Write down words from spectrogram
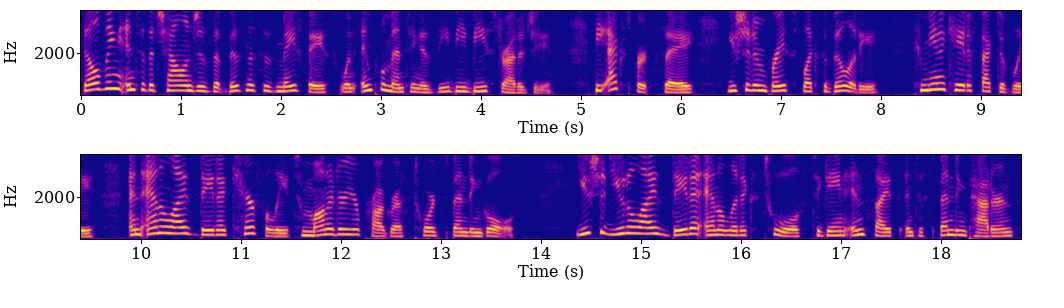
Delving into the challenges that businesses may face when implementing a ZBB strategy, the experts say you should embrace flexibility, communicate effectively, and analyze data carefully to monitor your progress toward spending goals. You should utilize data analytics tools to gain insights into spending patterns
